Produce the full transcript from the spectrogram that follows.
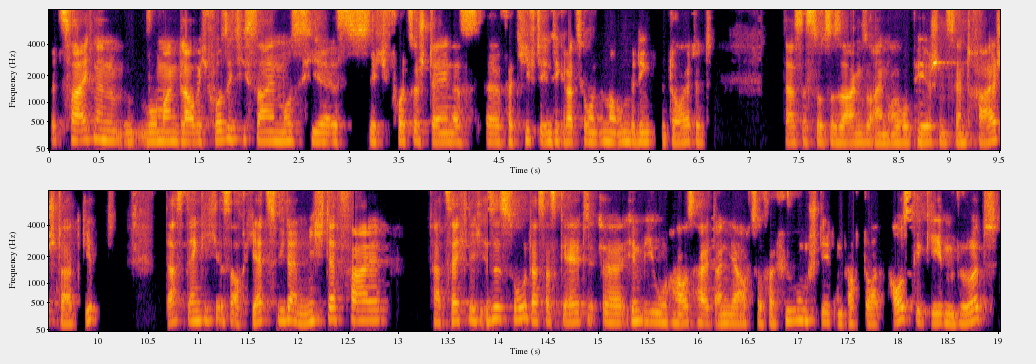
bezeichnen. Wo man, glaube ich, vorsichtig sein muss, hier ist sich vorzustellen, dass äh, vertiefte Integration immer unbedingt bedeutet, dass es sozusagen so einen europäischen Zentralstaat gibt. Das, denke ich, ist auch jetzt wieder nicht der Fall. Tatsächlich ist es so, dass das Geld äh, im EU-Haushalt dann ja auch zur Verfügung steht und auch dort ausgegeben wird.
